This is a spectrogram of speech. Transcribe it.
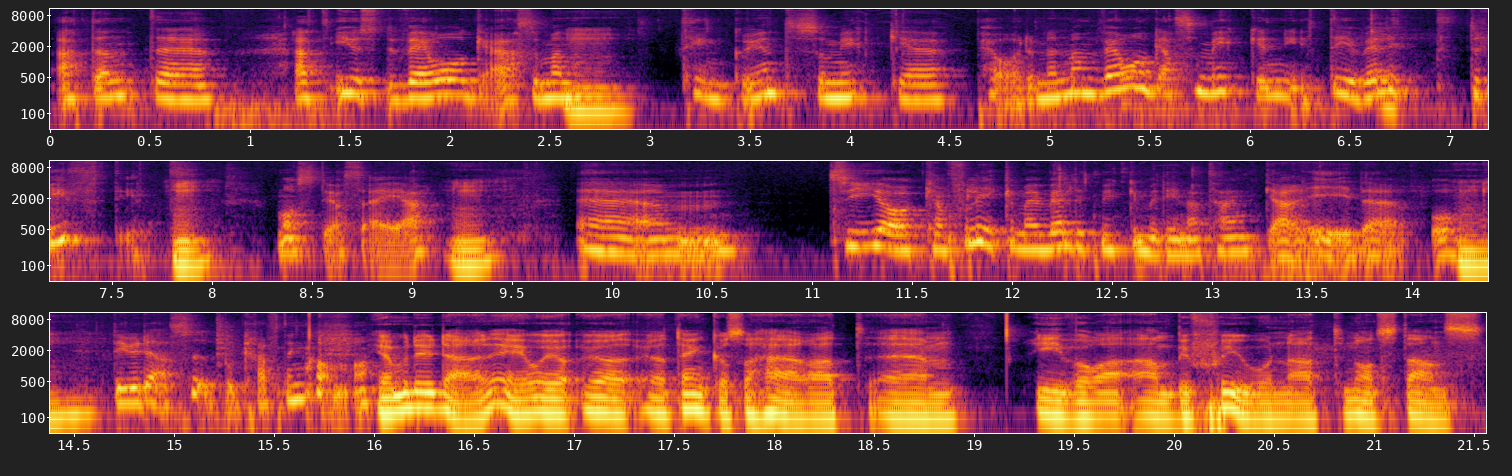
Att inte... Att just våga. Alltså man mm. tänker ju inte så mycket på det, men man vågar så mycket nytt. Det är väldigt driftigt, mm. måste jag säga. Um, så jag kan förlika mig väldigt mycket med dina tankar i det och mm. det är ju där superkraften kommer. Ja men det är där det är och jag, jag, jag tänker så här att um, i vår ambition att någonstans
